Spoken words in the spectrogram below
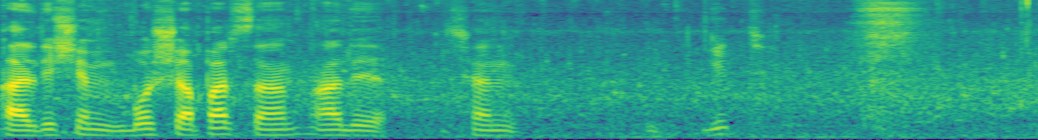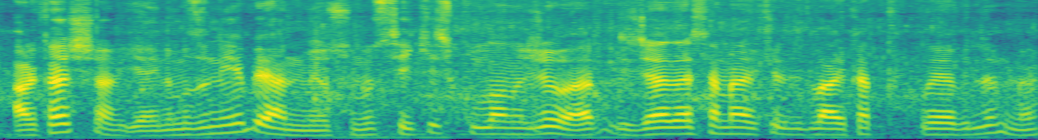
Kardeşim boş yaparsan hadi sen git. Arkadaşlar yayınımızı niye beğenmiyorsunuz? 8 kullanıcı var. Rica edersem herkes like'a tıklayabilir mi?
